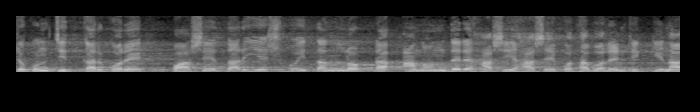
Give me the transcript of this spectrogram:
যখন চিৎকার করে, পাশে দাঁড়িয়ে শৈতান লোকটা আনন্দের হাসি হাসে কথা বলেন ঠিক কিনা?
